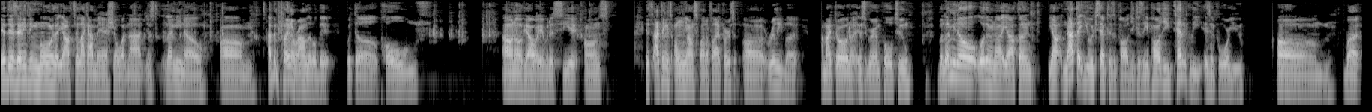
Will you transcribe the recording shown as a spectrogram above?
If there's anything more that y'all feel like I missed or whatnot, just let me know. Um, I've been playing around a little bit with the polls. I don't know if y'all were able to see it on. It's I think it's only on Spotify, person. Uh, really, but I might throw in an Instagram poll too. But let me know whether or not y'all think y'all not that you accept his apology because the apology technically isn't for you. Um, but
